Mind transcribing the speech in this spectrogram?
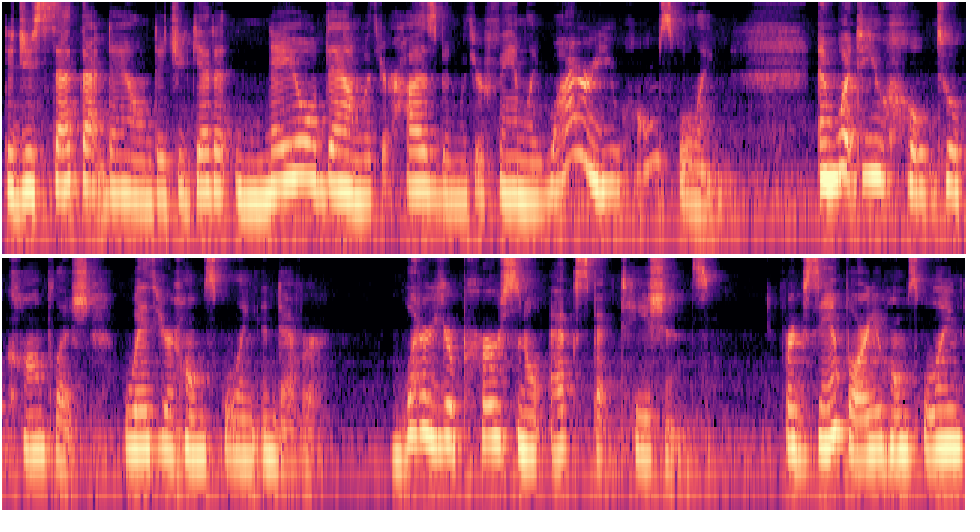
Did you set that down? Did you get it nailed down with your husband, with your family? Why are you homeschooling? And what do you hope to accomplish with your homeschooling endeavor? What are your personal expectations? For example, are you homeschooling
